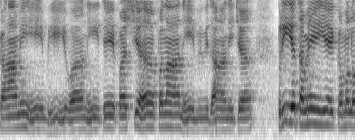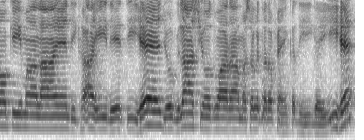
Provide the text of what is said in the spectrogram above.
कामी भीवनीते पश्य, फलानि, विविधानि च। प्रियतमे ये कमलों की मालाएँ दिखाई देती है, जो विलासियों द्वारा मसल कर फेंक दी गई है।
